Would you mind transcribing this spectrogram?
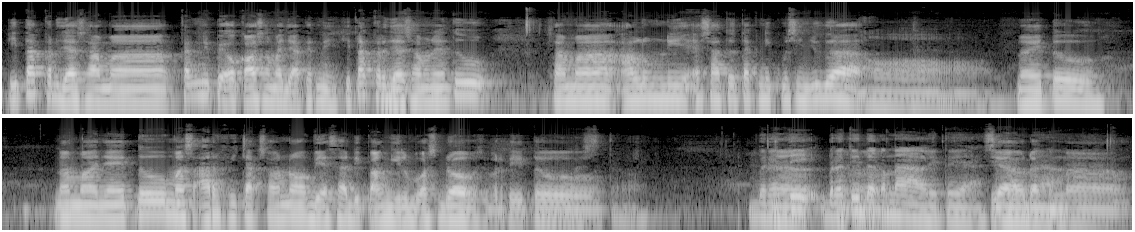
kita kerjasama kan ini PO kaos sama jaket nih. Kita kerjasamanya itu sama alumni S1 teknik mesin juga. Oh. Nah itu namanya itu Mas Arif Wicaksono biasa dipanggil Bos Dom seperti itu. Berarti berarti udah kenal itu ya. Ya udah kenal.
